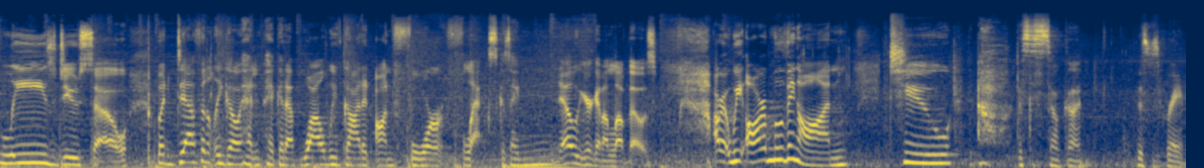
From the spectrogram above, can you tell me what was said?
please do so. But definitely go ahead and pick it up while we've got it on 4 Flex, because I know you're going to love those. All right, we are moving on to, oh, this is so good. This is great.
